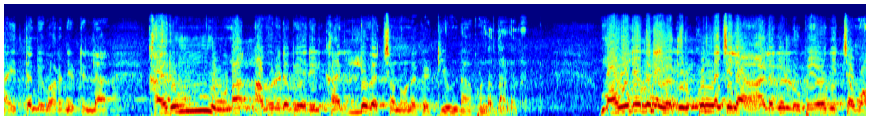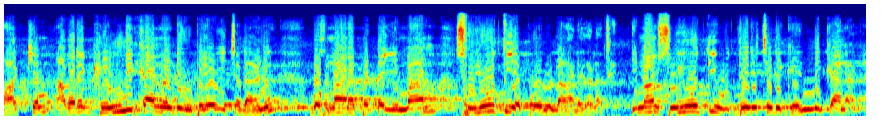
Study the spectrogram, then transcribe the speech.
ഹൈത്തമ്പി പറഞ്ഞിട്ടില്ല. കരും അവരുടെ പേരിൽ കല്ല് വെച്ച നുണ കെട്ടിയുണ്ടാക്കുന്നതാണിത്. മൗലിദിനെ എതിർക്കുന്ന ചില ആളുകൾ ഉപയോഗിച്ച വാക്യം അവരെ ഖണ്ഡിക്കാൻ വേണ്ടി ഉപയോഗിച്ചതാണ് ബഹുമാനപ്പെട്ട ഇമാം സുയൂത്തിയെ പോലുള്ള ആളുകളത്. ഇമാം സുയൂത്തി ഉദ്ധരിച്ചത് ഖണ്ഡിക്കാനാണ്.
